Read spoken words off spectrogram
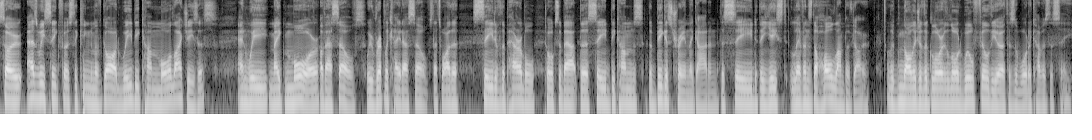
So, as we seek first the kingdom of God, we become more like Jesus and we make more of ourselves. We replicate ourselves. That's why the seed of the parable talks about the seed becomes the biggest tree in the garden. The seed, the yeast leavens the whole lump of dough. The knowledge of the glory of the Lord will fill the earth as the water covers the sea.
